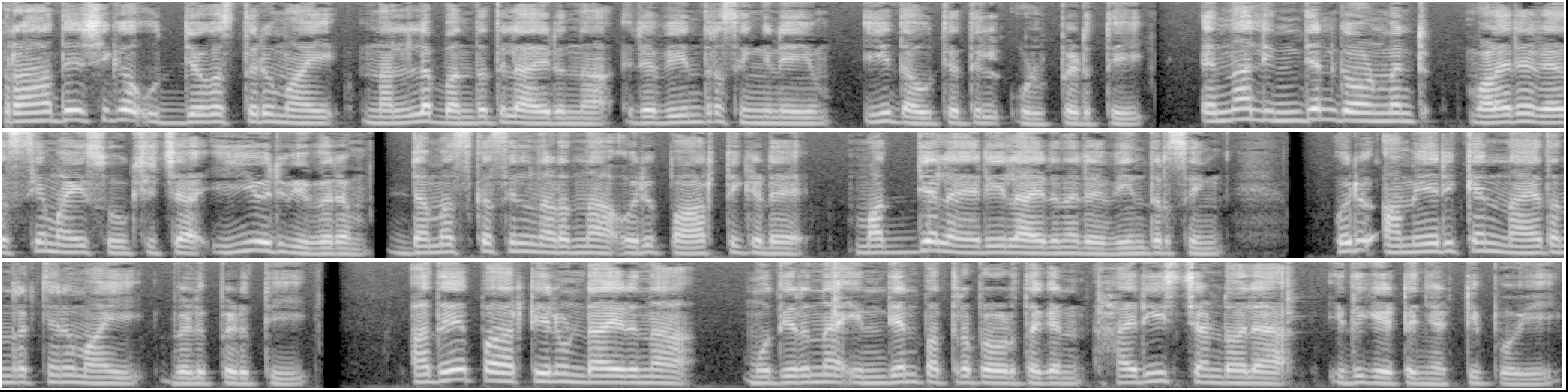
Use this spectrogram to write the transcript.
പ്രാദേശിക ഉദ്യോഗസ്ഥരുമായി നല്ല ബന്ധത്തിലായിരുന്ന രവീന്ദ്ര സിംഗിനെയും ഈ ദൗത്യത്തിൽ ഉൾപ്പെടുത്തി. എന്നാൽ ഇന്ത്യൻ ഗവൺമെന്റ് വളരെ രഹസ്യമായി സൂക്ഷിച്ച ഈ ഒരു വിവരം ഡമസ്കസിൽ നടന്ന ഒരു പാർട്ടിക്കിടെ മദ്യലഹരിയിലായിരുന്ന രവീന്ദ്ര സിംഗ് ഒരു അമേരിക്കൻ നയതന്ത്രജ്ഞനുമായി വെളിപ്പെടുത്തി. അതേ പാർട്ടിയിലുണ്ടായിരുന്ന മുതിർന്ന ഇന്ത്യൻ പത്രപ്രവർത്തകൻ ഹരീഷ് ചണ്ടോല ഇത് കേട്ട് ഞെട്ടിപ്പോയി.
